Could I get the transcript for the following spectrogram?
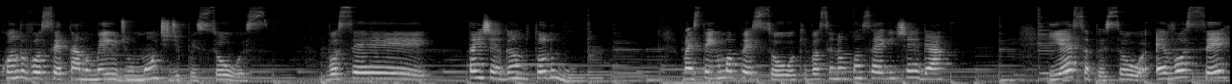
Quando você está no meio de um monte de pessoas, você está enxergando todo mundo. Mas tem uma pessoa que você não consegue enxergar. E essa pessoa é você.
